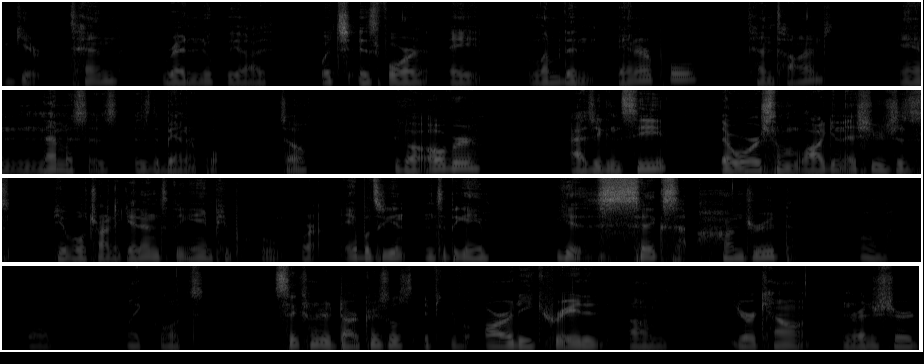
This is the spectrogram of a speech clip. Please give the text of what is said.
you get 10 red nuclei, which is for a limited banner pull 10 times, and Nemesis is the banner pull. So if you go over, as you can see, there were some login issues, just people trying to get into the game, people who were unable to get into the game. You get 600. Oh my god. My god. 600 dark crystals if you've already created um your account and registered.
